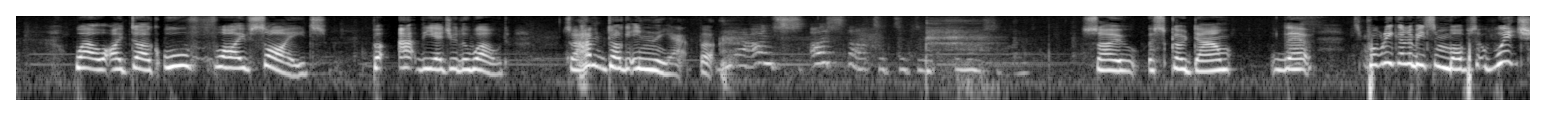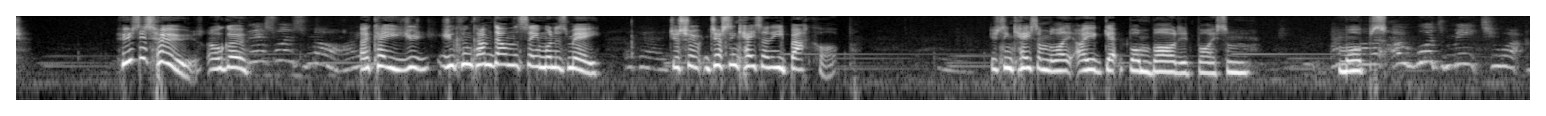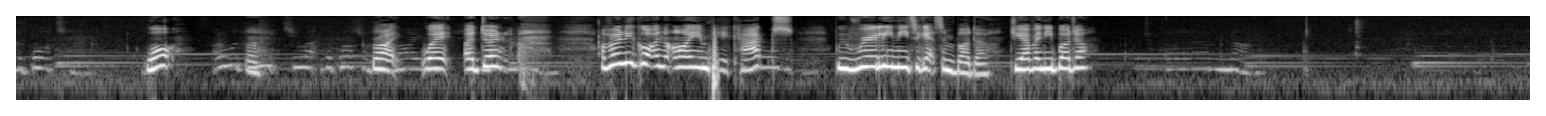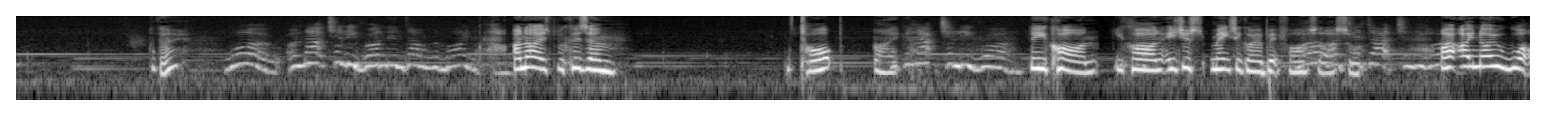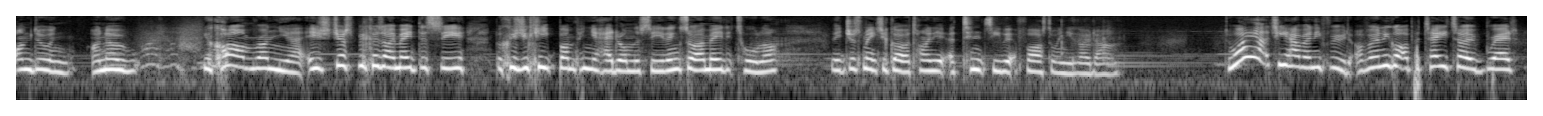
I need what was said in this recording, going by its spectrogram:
Well, I dug all five sides, but at the edge of the world. So I haven't dug in there yet, but Yeah, I'm, s- I started to do the north side. so let's go down. There, it's probably going to be some mobs. Which? Who's this? Who? I'll go. This one's mine. Okay, you you can come down the same one as me, Okay. just so, just in case I need backup. Just in case I'm like I get bombarded by some mobs. I, I would meet you at the bottom. What? I would Uh. meet you at the bottom. Right, I- wait, I don't. I've only got an iron pickaxe. We really need to get some butter. Do you have any butter? Okay. Whoa, I'm actually running down the mine. I know it's because um. The top. You Right. can actually run. No, you can't. You can't. It just makes it go a bit faster. no, That's I all. I I know what I'm doing. I know. You can't run yet. It's just because I made the sea because you keep bumping your head on the ceiling, so I made it taller. It just makes you go a tiny, a tinsy bit faster when you go down. Do I actually have any food? I've only got a potato, bread,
